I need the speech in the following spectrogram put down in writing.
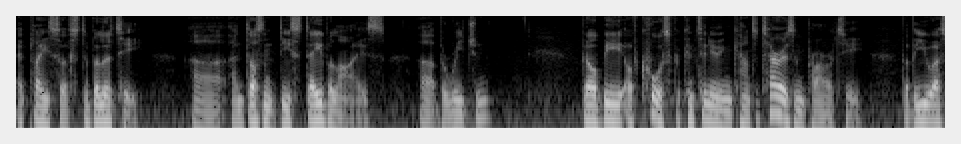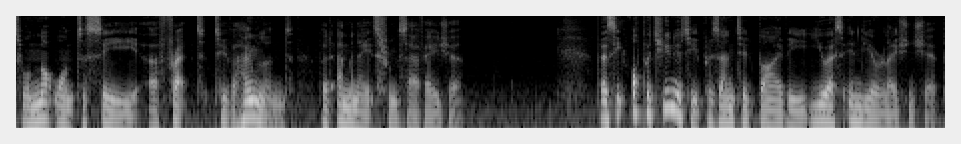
a place of stability uh, and doesn't destabilize uh, the region. There'll be, of course, the continuing counterterrorism priority that the US will not want to see a threat to the homeland that emanates from South Asia. There's the opportunity presented by the US India relationship.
